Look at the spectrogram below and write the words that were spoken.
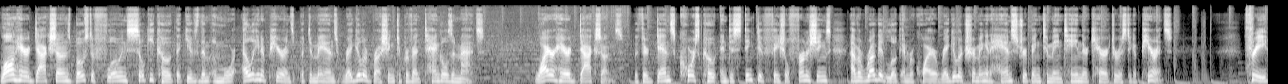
Long-haired Dachshunds boast a flowing, silky coat that gives them a more elegant appearance but demands regular brushing to prevent tangles and mats. Wire-haired Dachshunds, with their dense, coarse coat and distinctive facial furnishings, have a rugged look and require regular trimming and hand stripping to maintain their characteristic appearance. 3.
